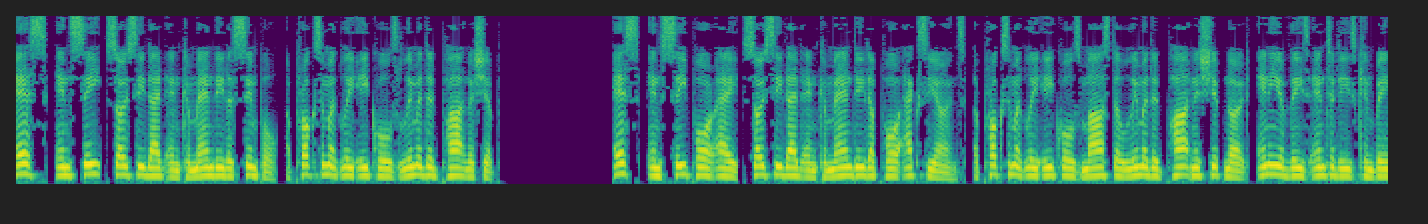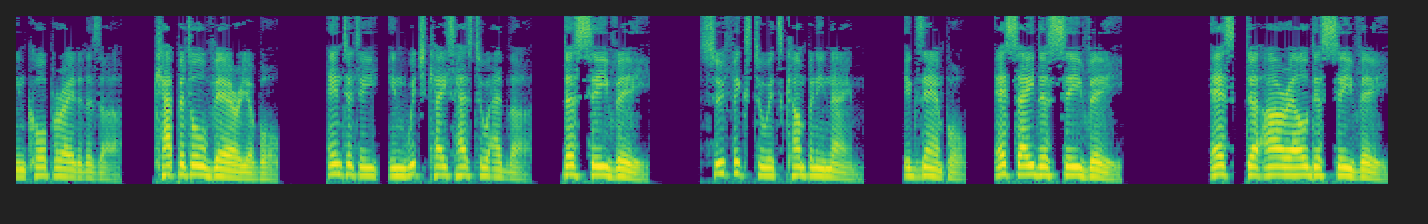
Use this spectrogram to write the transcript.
S, NC Sociedad en Comandita Simple, approximately equals limited partnership. S, NC por A Sociedad en Comandita por Acciones, approximately equals master limited partnership Note, any of these entities can be incorporated as a capital variable entity, in which case has to add the de CV suffix to its company name. Example, SA de CV S, de RL de CV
